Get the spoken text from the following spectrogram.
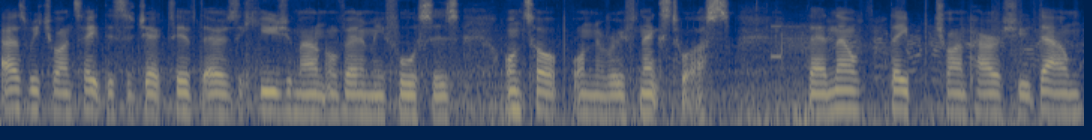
as we try and take this objective, there is a huge amount of enemy forces on top on the roof next to us. Then now they try and parachute down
